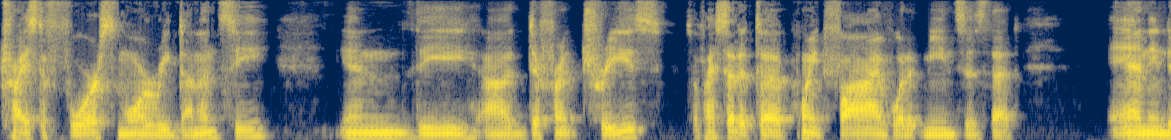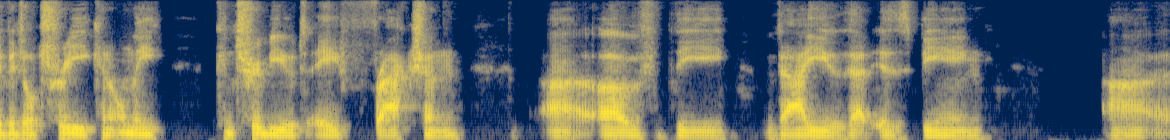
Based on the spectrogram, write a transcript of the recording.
tries to force more redundancy in the uh, different trees. So if I set it to 0.5, what it means is that an individual tree can only contribute a fraction uh, of the value that is being uh,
